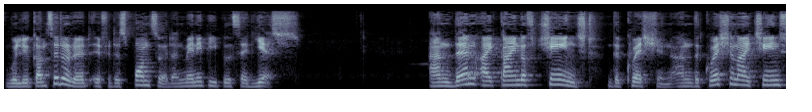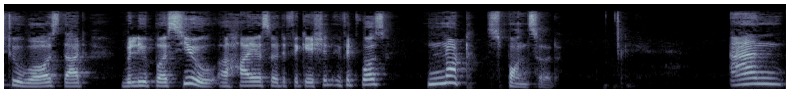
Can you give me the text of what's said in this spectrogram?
will you consider it if it is sponsored? And many people said yes. And then I kind of changed the question. And the question I changed to was that will you pursue a higher certification if it was not sponsored? And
